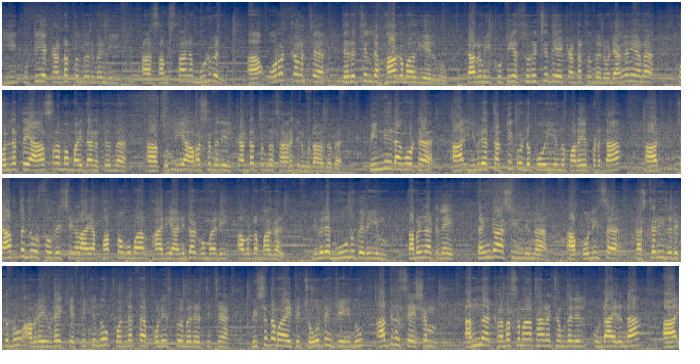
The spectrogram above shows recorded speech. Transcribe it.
ഈ കുട്ടിയെ കണ്ടെത്തുന്നതിന് വേണ്ടി ആ, സംസ്ഥാനം മുഴുവൻ ആ, ഉറക്കളച്ച് തെരച്ചിലിന്റെ ഭാഗമാകുകയായിരുന്നു. കാരണം ഈ കുട്ടിയെ സുരക്ഷിതയെ കണ്ടെത്തുന്നതിന് വേണ്ടി അങ്ങനെയാണ് കൊല്ലത്തെ ആശ്രമ മൈതാനത്ത് നിന്ന് ആ കുട്ടിയെ അവശ നിലയിൽ കണ്ടെത്തുന്ന സാഹചര്യം ഉണ്ടാകുന്നത്. പിന്നീട് അങ്ങോട്ട് ആ, ഇവരെ തട്ടിക്കൊണ്ടുപോയി എന്ന് പറയപ്പെടുന്ന ആ, ചാത്തന്നൂർ സ്വദേശികളായ പത്മകുമാർ ഭാര്യ അനിതാകുമാരി അവരുടെ മകൾ. ഇവരെ മൂന്ന് പേരെയും തമിഴ്നാട്ടിലെ തെങ്കാശിയിൽ നിന്ന് പോലീസ് കസ്റ്റഡിയിലെടുക്കുന്നു. അവരെ ഇവിടേക്ക് എത്തിക്കുന്നു. കൊല്ലത്ത് പോലീസ് ക്ലബിൽ എത്തിച്ച് വിശദമായിട്ട് ചോദ്യം ചെയ്യുന്നു. അതിനുശേഷം അന്ന് ക്രമസമാധാന ചുമതലയിൽ ഉണ്ടായിരുന്ന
